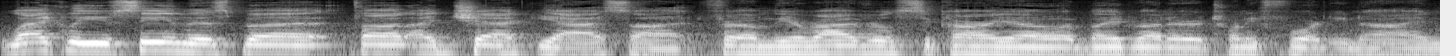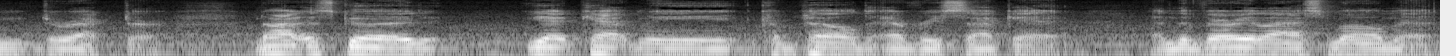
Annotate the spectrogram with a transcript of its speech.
Likely you've seen this, but thought I'd check. Yeah, I saw it. From the Arrival, Sicario, and Blade Runner 2049 director. Not as good, yet kept me compelled every second. And the very last moment.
